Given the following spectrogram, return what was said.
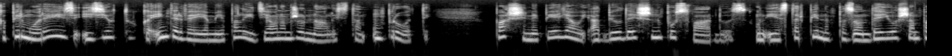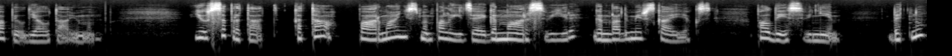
ka pirmo reizi izjūtu, ka intervējamie palīdz jaunam žurnālistam, un proti, paši nepieļauj atbildēšanu pusvārdos un iestarpina pa zondējošam papildu jautājumam. Jūs sapratāt, ka tā pārmaiņas man palīdzēja gan Māras vīre, gan Vladimirs Kājaks. Paldies viņiem! Bet nu,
